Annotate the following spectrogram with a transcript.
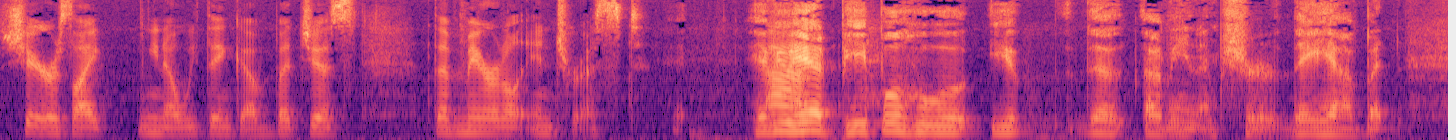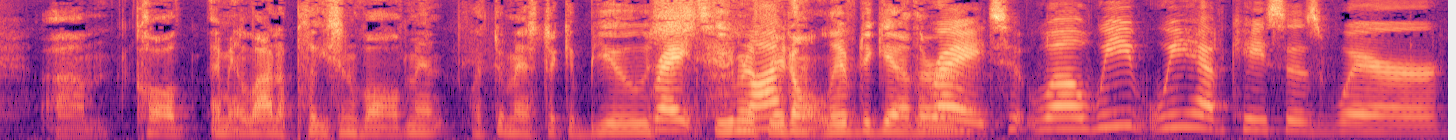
shares like you know we think of, but just the marital interest. Have you had people who you? The, I mean, I'm sure they have, but um, called. I mean, a lot of police involvement with domestic abuse, right Even if they don't live together, right well we we have cases where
